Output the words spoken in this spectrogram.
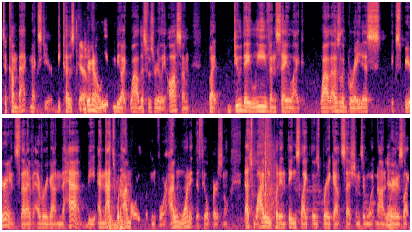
to come back next year because Yeah. they're going to leave and be like wow this was really awesome but do they leave and say like wow that was the greatest experience that i've ever gotten to have be and that's what Mhm. i'm always looking for i want it to feel personal that's why we put in things like those breakout sessions and whatnot Yeah. whereas like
